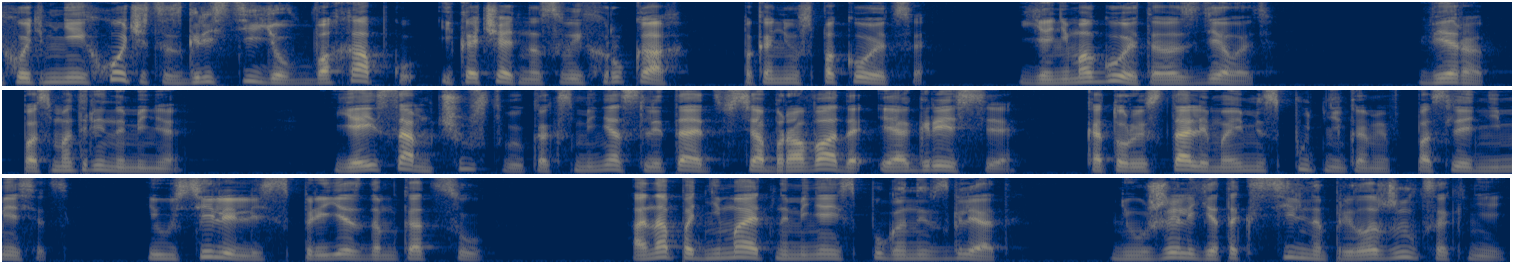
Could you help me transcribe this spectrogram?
хоть мне и хочется сгрести ее в охапку и качать на своих руках, пока не успокоится, я не могу этого сделать. Вера, посмотри на меня. Я и сам чувствую, как с меня слетает вся бравада и агрессия, которые стали моими спутниками в последний месяц и усилились с приездом к отцу. Она поднимает на меня испуганный взгляд. Неужели я так сильно приложился к ней,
